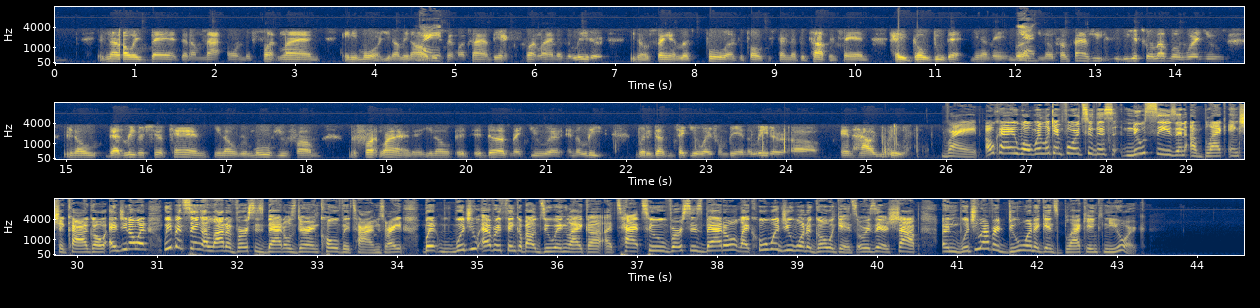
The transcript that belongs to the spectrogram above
it's not always bad that I'm not on the front line anymore. You know, what I mean, I always spent my time being at the front line as a leader. You know, saying let's pull as opposed to standing at the top and saying, "Hey, go do that." You know what I mean? But Yeah. you know, sometimes you you get to a level of where you you know that leadership can you know remove you from the front line, and you know it, it does make you a, an elite, but it doesn't take you away from being a leader uh, in how you do it. Right. Okay. Well, we're looking forward to this new season of Black Ink Chicago. And you know what? We've been seeing a lot of versus battles during COVID times, right? But would you ever think about doing like a, a tattoo versus battle? Like, who would you want to go against? Or is there a shop? And would you ever do one against Black Ink New York?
